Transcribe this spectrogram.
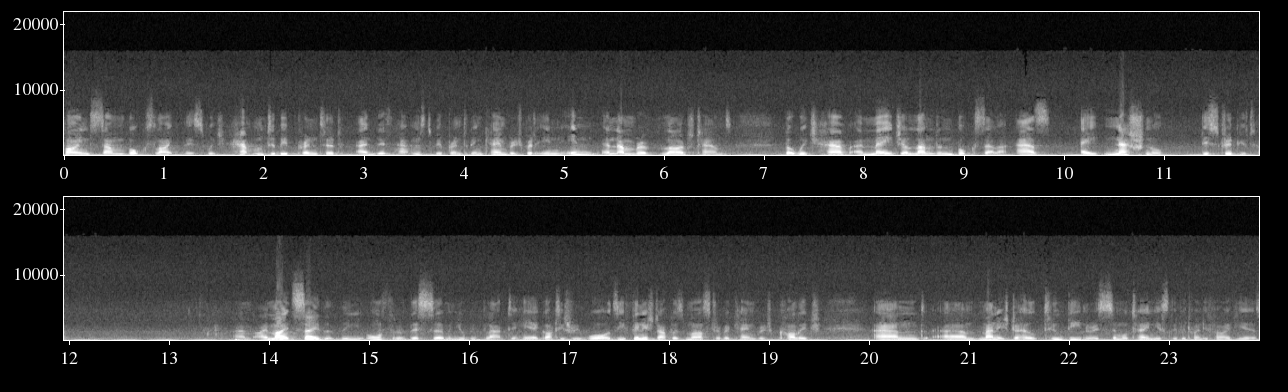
find some books like this which happen to be printed, and this happens to be printed in Cambridge, but in, in a number of large towns, but which have a major London bookseller as a national distributor. Um, I might say that the author of this sermon, you'll be glad to hear, got his rewards. He finished up as master of a Cambridge college and um, managed to hold two deaneries simultaneously for 25 years.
